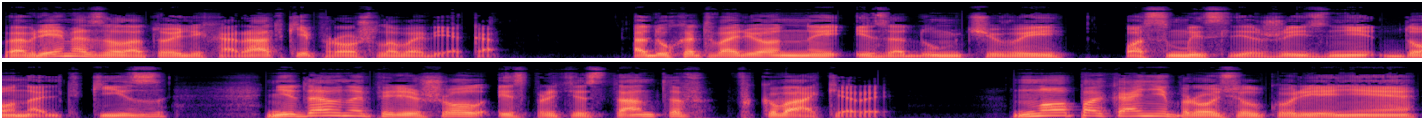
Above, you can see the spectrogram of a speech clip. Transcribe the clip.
во время золотой лихорадки прошлого века. Одухотворенный и задумчивый о смысле жизни Дональд Киз недавно перешел из протестантов в квакеры, но пока не бросил курение,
